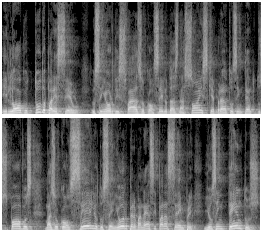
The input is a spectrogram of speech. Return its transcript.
e logo tudo apareceu. O Senhor desfaz o conselho das nações, quebranta os intentos dos povos, mas o conselho do Senhor permanece para sempre, e os intentos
